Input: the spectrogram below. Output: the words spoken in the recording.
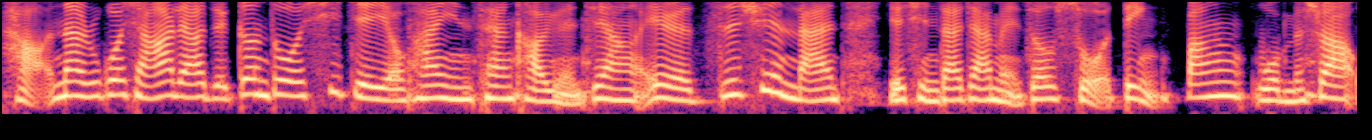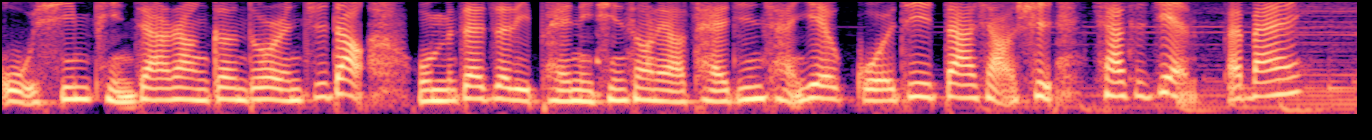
好，那如果想要了解更多的细节，也欢迎参考远见 Air 的资讯栏，也请大家每周锁定，帮我们刷五星评价，让更多人知道我们在这里陪你轻松聊财经产业国际大小事。下次见，拜拜。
